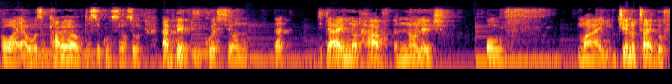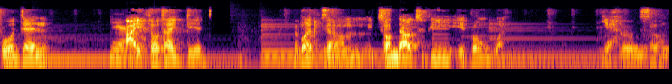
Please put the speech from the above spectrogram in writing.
or I, I was a carrier of the sickle cell. So that begged the question that did I not have a knowledge of my genotype before then? Yeah. I thought I did, but um, it turned out to be a wrong one. Yeah. Okay. So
